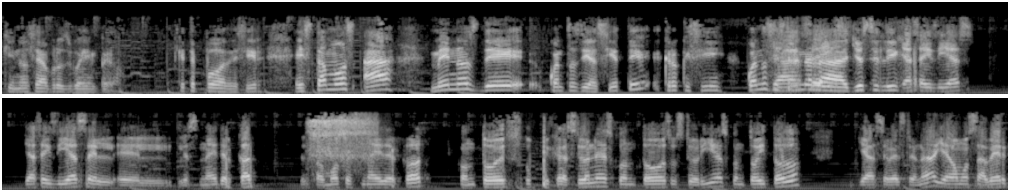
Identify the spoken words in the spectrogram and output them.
quien no sea Bruce Wayne, pero ¿qué te puedo decir? Estamos a menos de ¿cuántos días? ¿Siete? Creo que sí. ¿Cuándo se Ya estrena seis. la Justice League? ya seis días, ya seis días el, el, el Snyder Cut, el famoso Snyder Cut, con todas sus complicaciones, con todas sus teorías, con todo y todo, ya se va a estrenar, ya vamos a ver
